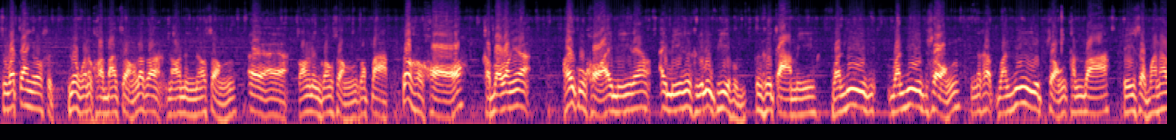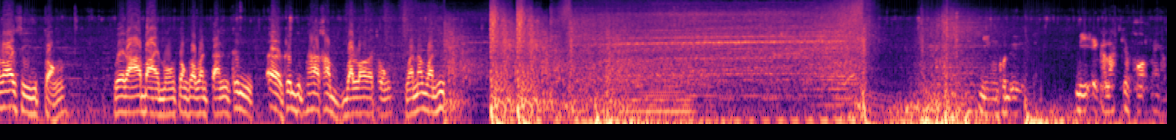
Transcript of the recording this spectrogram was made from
สุวัสด์แจ้งยศศึกร่วมกับนครบาลสองแล้วก็นหนึ่งนสองเออเออกองหนึ่งกองสองกองปราบก็ขอขอเขาบอกว่าเนี้ยเฮ้กูขอไอ้มีแล้วไอ้มีก็คือลูกพี่ผมก็คือจามี วันที่วันที่สองนะครับวันที่สองธันวาปีสองพันห้าร้อยสี่สิบสอง เวลาบ่ายโมงตรงกับวันจันทร์ขึ้น เออขึ้นสิบห้าค่ำวันลอยกระทง วันนั้นวันที่ ยิงคนอื่น มีเอกลักษณ์เฉพาะไหมครับ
